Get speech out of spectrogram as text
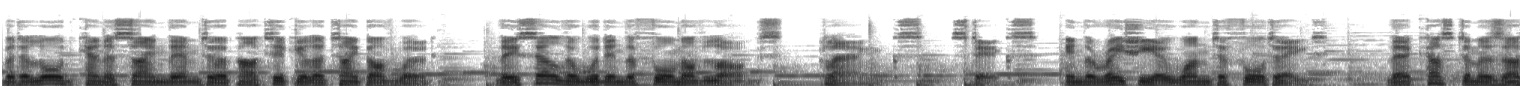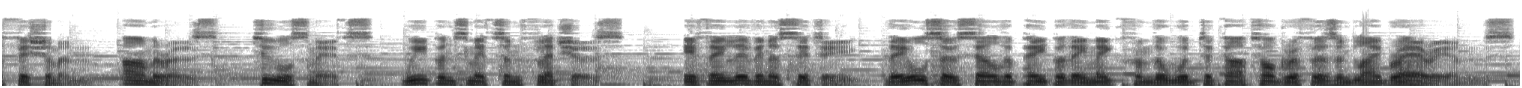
but a lord can assign them to a particular type of wood. They sell the wood in the form of logs, planks, sticks, in the ratio 1 to 4 to 8. Their customers are fishermen, armorers, toolsmiths, weaponsmiths and fletchers. If they live in a city, they also sell the paper they make from the wood to cartographers and librarians.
